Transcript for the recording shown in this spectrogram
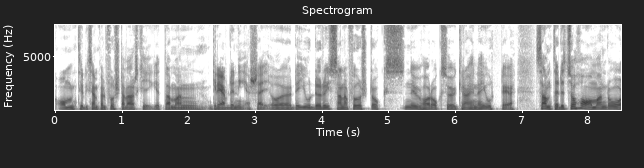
om till exempel första världskriget där man grävde ner sig. Och det gjorde ryssarna först och nu har också Ukraina gjort det. Samtidigt så har man då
